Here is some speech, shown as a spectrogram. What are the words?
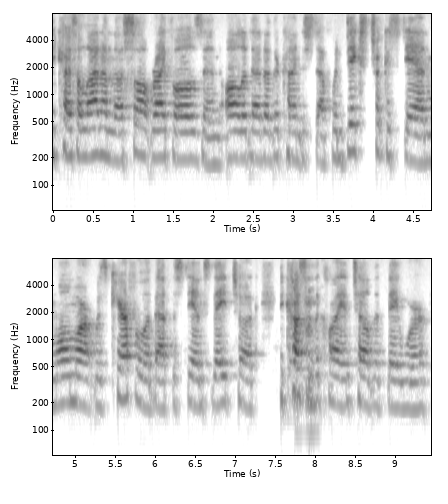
because a lot on the assault rifles and all of that other kind of stuff. When Dick's took a stand, Walmart was careful about the stance they took because mm-hmm. of the clientele that they were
